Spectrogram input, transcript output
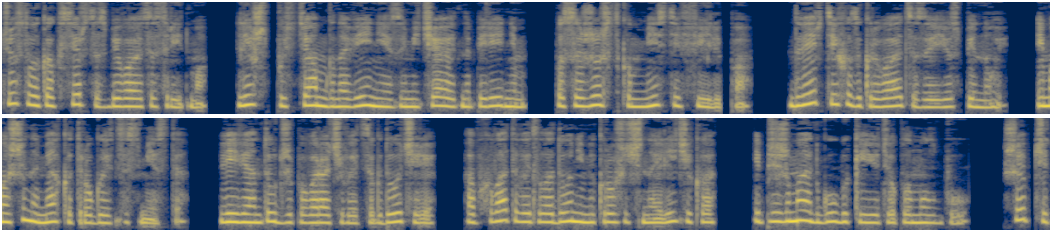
чувствуя, как сердце сбивается с ритма. Лишь спустя мгновение замечает на переднем пассажирском месте Филиппа. Дверь тихо закрывается за ее спиной, и машина мягко трогается с места. Вивиан тут же поворачивается к дочери, обхватывает ладонями крошечное личико и прижимает губы к ее теплому лбу. Шепчет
